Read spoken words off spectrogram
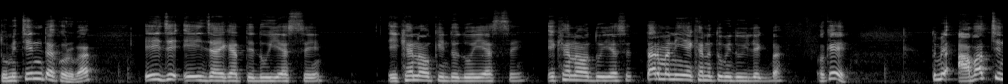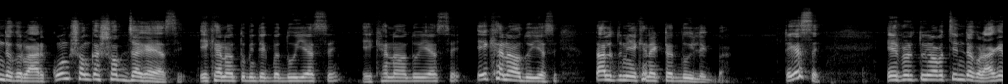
তুমি চিন্তা করবা এই যে এই জায়গাতে দুই আছে, এখানেও কিন্তু দুই আছে, এখানেও দুই আছে, তার মানে এখানে তুমি দুই লিখবা, ওকে? তুমি আবার চিন্তা করবে, আর কোন সংখ্যা সব জায়গায় আছে? এখানেও তুমি দেখবা দুই আছে, এখানেও দুই আছে, এখানেও দুই আছে, তাহলে তুমি এখানে একটা দুই লিখবা, ঠিক আছে? এরপরে তুমি আবার চিন্তা করো, আগে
